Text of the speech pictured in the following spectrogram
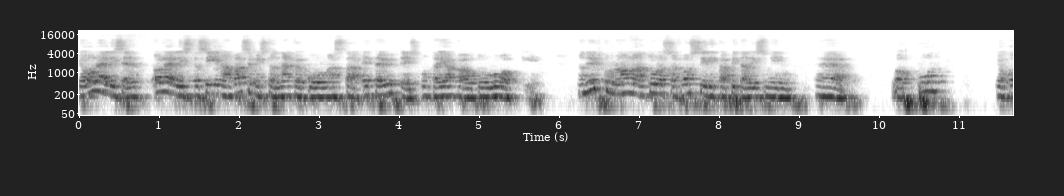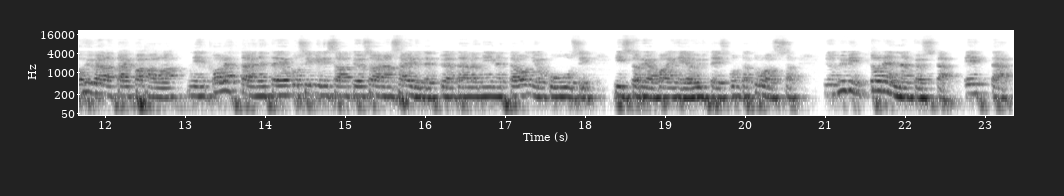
Ja oleellisen, oleellista siinä on vasemmiston näkökulmasta, että yhteiskunta jakautuu luokkiin. No nyt kun ollaan tulossa fossiilikapitalismin ää, loppuun, joko hyvällä tai pahalla, niin olettaen, että joku sivilisaatio saadaan säilytettyä täällä niin, että on joku uusi historian vaihe ja yhteiskunta tulossa, niin on hyvin todennäköistä, että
